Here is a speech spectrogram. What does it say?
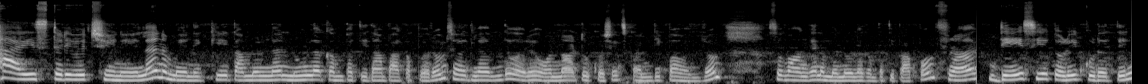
ஹாய் ஸ்டடி வித் சென்னையில் நம்ம இன்றைக்கி தமிழில் நூலகம் பற்றி தான் பார்க்க போகிறோம் ஸோ இதில் இருந்து ஒரு ஒன் ஆர் டூ கொஷின்ஸ் கண்டிப்பாக வந்துடும் ஸோ வாங்க நம்ம நூலகம் பற்றி பார்ப்போம். ஃப்ரான்ஸ் தேசிய தொழிற்கூடத்தில்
